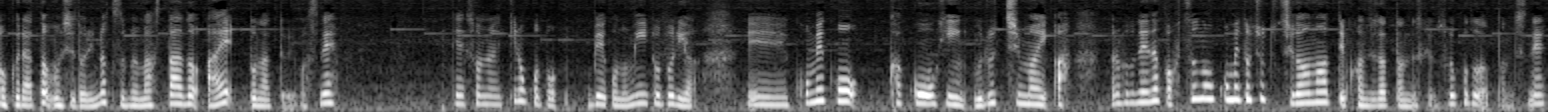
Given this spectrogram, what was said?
オクラと蒸し鶏の粒マスタードあえとなっておりますね。で、その、ね、キノコとベーコンのミートドリア、えー、米粉加工品、うるち米。あ、なるほどね。なんか普通のお米とちょっと違うなっていう感じだったんですけど、そういうことだったんですね。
